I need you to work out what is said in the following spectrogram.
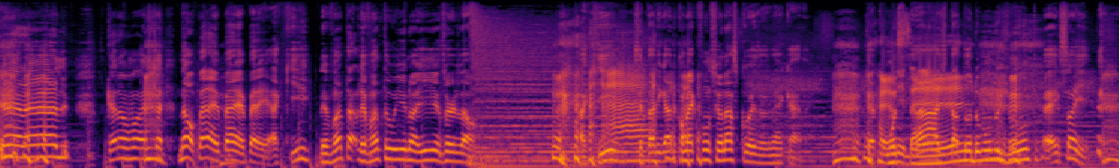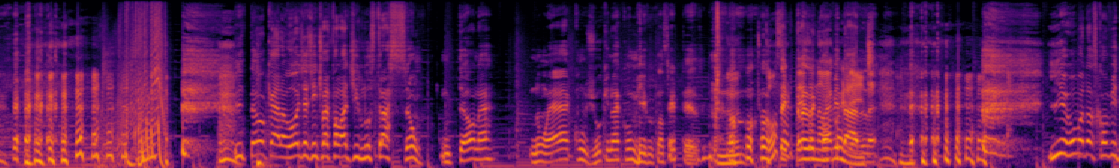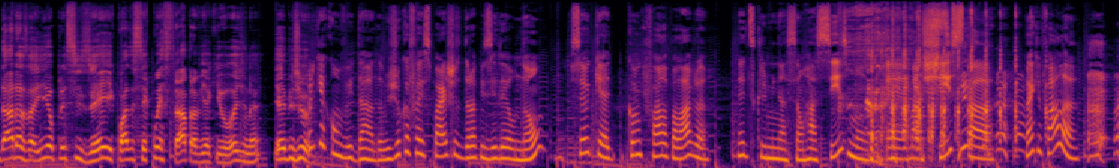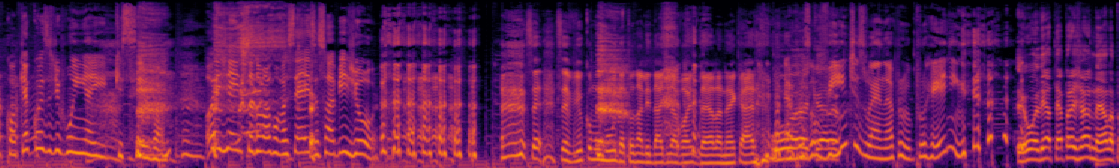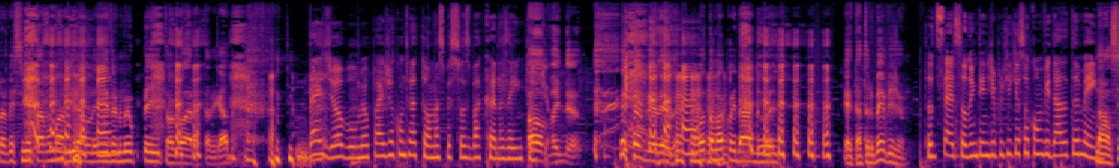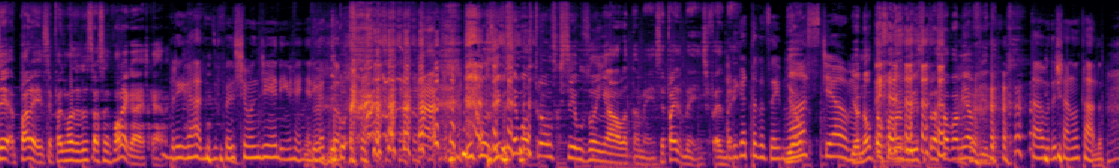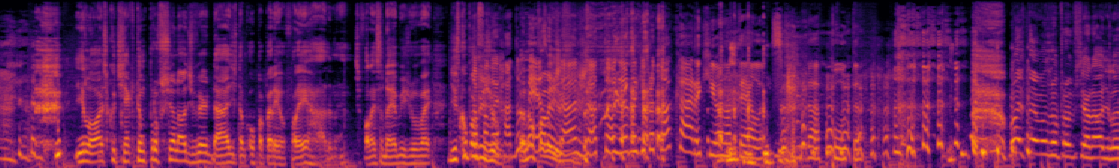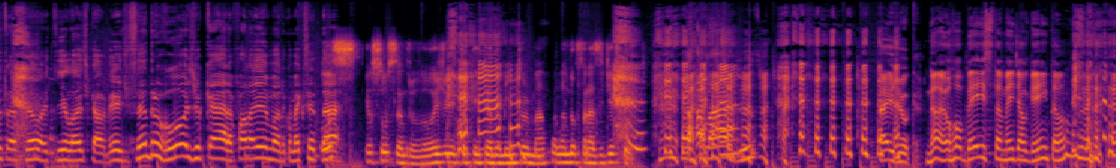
Caralho. Os caras vão achar. Não, pera aí, pera aí, pera aí. Aqui, levanta, levanta o hino aí, Zorzão. Aqui, você tá ligado como é que funcionam as coisas, né, cara? Que a comunidade, tá todo mundo junto. É isso aí. então, cara, hoje a gente vai falar de ilustração. Então, né? Não é com o Ju que não é comigo, com certeza. Não- com certeza não é com a gente. né? E uma das convidadas aí eu precisei quase sequestrar pra vir aqui hoje, né? E aí, Biju? Por que convidado? O Juca faz parte do Dropzilla e eu não? Sei o que é. Como que fala a palavra? É discriminação, racismo? É machista? Como é que fala? Qualquer coisa de ruim aí que sirva. Oi, gente, tudo bom com vocês? Eu sou a Biju. Você viu como muda a tonalidade da voz dela, né, cara? Porra, é pros cara, ouvintes, ué, não é pro, pro Reining? Eu olhei até pra janela pra ver se não tava uma mira laser no meu peito agora, tá ligado? Da jogo, meu pai já contratou umas pessoas bacanas aí em Oh, Tóquio. meu Deus. Beleza, vou tomar cuidado hoje. E aí, tá tudo bem, Biju? Tudo certo, só não entendi por que, que eu sou convidada também. Não, você, para aí, você faz umas ilustrações tão legais, cara. Obrigada, depois te mando um dinheirinho, Reine. Arigatô. Inclusive, você mostrou uns que você usou em aula também. Você faz bem, você faz bem. Arigatô E gozaimasu, te amo. E eu não tô falando isso pra salvar minha vida. Tá, vou deixar anotado. E lógico, tinha que ter um profissional de verdade. Tá- Opa, peraí, eu falei errado, né? Se eu falar isso daí, a Biju vai. Desculpa, Eu Biju. errado eu não mesmo, falei já, isso. já tô olhando aqui pra tua cara aqui, ó, na tela. Filho da puta. Mas temos um profissional de ilustração aqui, logicamente. Sandro Rojo, cara. Fala aí, mano, como é que você tá? Os- eu sou o Sandro hoje e tô tentando me enturmar falando frase de efeito. Ah lá. Aí, Juca. Não, eu roubei isso também de alguém, então.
